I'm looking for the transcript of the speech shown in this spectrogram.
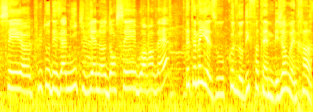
c'est euh, plutôt des amis qui viennent euh, danser, boire un verre. تتميز كل ضفة بجو خاص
